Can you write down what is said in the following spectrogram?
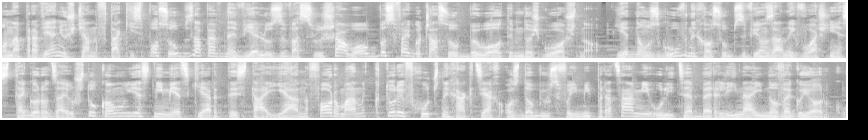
O naprawianiu ścian w taki sposób zapewne wielu z Was słyszało, bo swego czasu było o tym dość głośno. Jedną z głównych osób związanych właśnie z tego rodzaju sztuką jest niemiecki artysta Jan Forman, który w hucznych akcjach ozdobił swoimi pracami ulice Berlina i Nowego Jorku.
